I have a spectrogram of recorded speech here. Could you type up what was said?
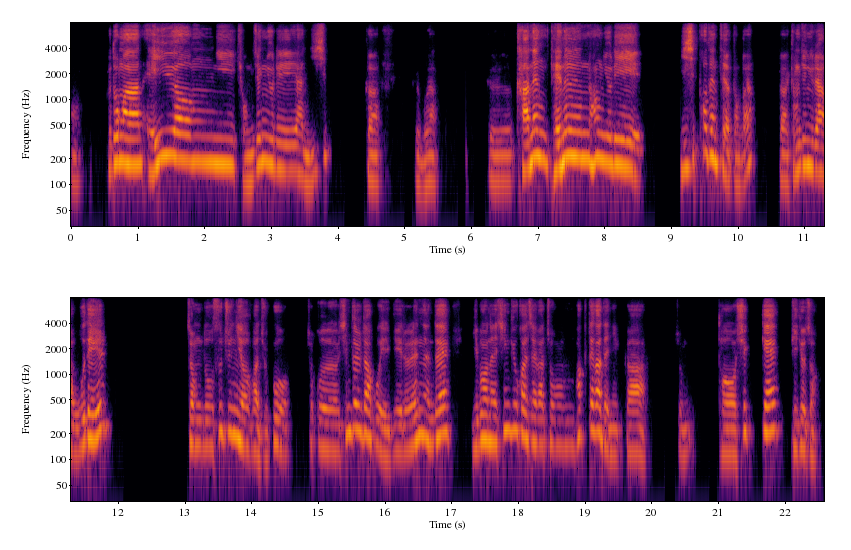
어, 그동안 A유형이 경쟁률이 한 20, 그, 그 뭐야, 그 가능되는 확률이 20%였던가요? 그러니까 경쟁률이 한 5대1 정도 수준이어가지고 조금 힘들다고 얘기를 했는데 이번에 신규 과제가 좀 확대가 되니까 좀 더 쉽게 비교적 어,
